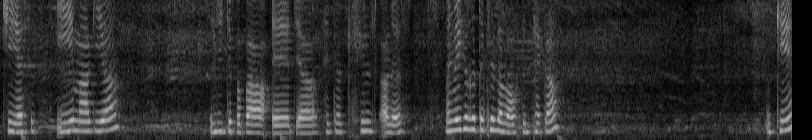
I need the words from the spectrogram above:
Okay, er setzt E-Magier. Elite-Barbar, äh, der Packer killt alles. Mein Mega-Ritter killt aber auch den Packer. Okay.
